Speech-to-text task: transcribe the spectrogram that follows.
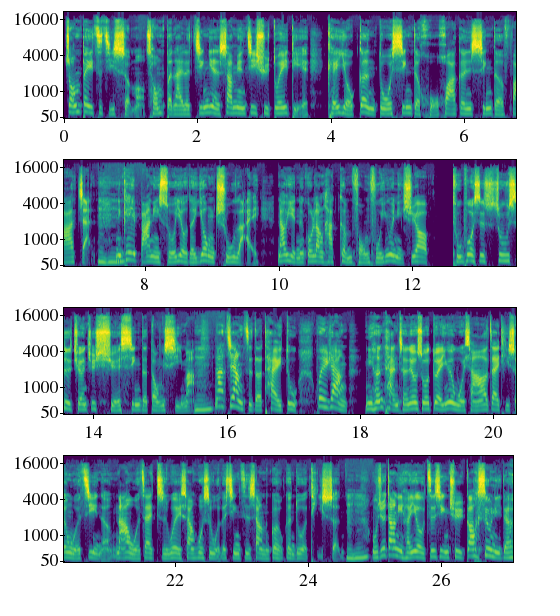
装备自己什么？从本来的经验。上面继续堆叠，可以有更多新的火花跟新的发展。你可以把你所有的用出来，然后也能够让它更丰富，因为你需要突破是舒适圈去学新的东西嘛。嗯那这样子的态度会让你很坦诚，就说对，因为我想要再提升我的技能，那我在职位上或是我的薪资上能够有更多的提升。嗯我觉得当你很有自信去告诉你的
